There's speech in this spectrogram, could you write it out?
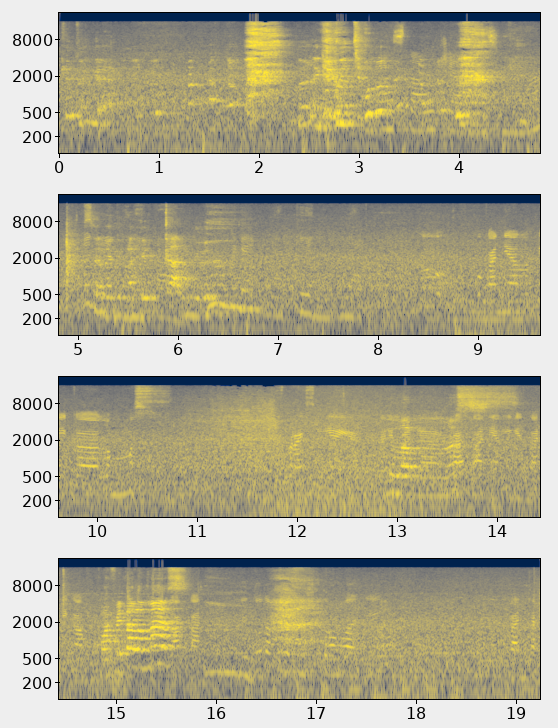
Gitu nggak? Gue lagi mencoba. tahu challenge-nya Saya lagi melahirkan gitu. yakin ya Itu bukannya lebih ke lemes Tadi Lemes. yang ingin tadi kamu Pavita lemas. katakan. Itu tapi lebih strong lagi. Kancak.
